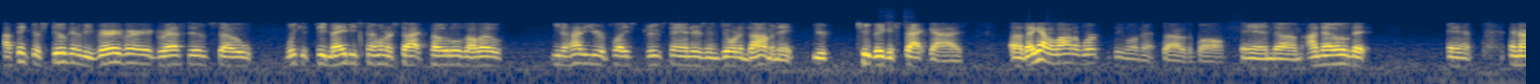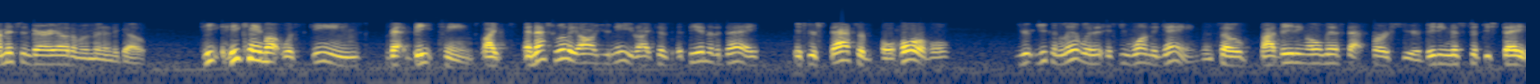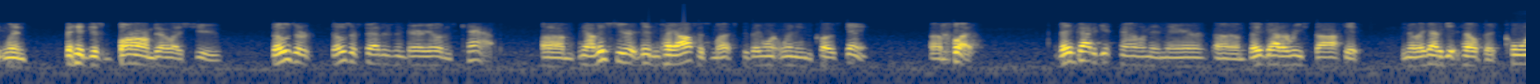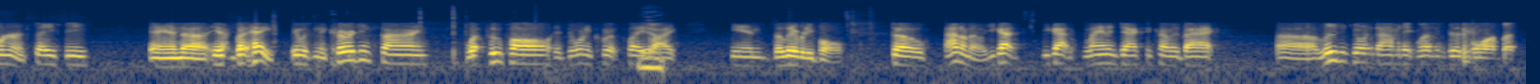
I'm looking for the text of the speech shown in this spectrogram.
I think they're still going to be very very aggressive. So we could see maybe similar sack totals. Although, you know, how do you replace Drew Sanders and Jordan Domineck, your two biggest sack guys? Uh, they got a lot of work to do on that side of the ball, and um, I know that. And, and I mentioned Barry Odom a minute ago. He he came up with schemes that beat teams, like, and that's really all you need, right? Because at the end of the day, if your stats are, are horrible, you, you can live with it if you won the game. And so by beating Ole Miss that first year, beating Mississippi State when they had just bombed LSU, those are those are feathers in Barry Odom's cap. Um, now this year it didn't pay off as much because they weren't winning the close games, um, but they've got to get talent in there. Um, they've got to restock it. You know, they got to get help at corner and safety. And uh, you know, but hey, it was an encouraging sign what Pooh Paul and Jordan Crook played Yeah. like in the Liberty Bowl. So I don't know. You got you got Landon Jackson coming back. Uh, losing Jordan Domineck wasn't good for him, but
